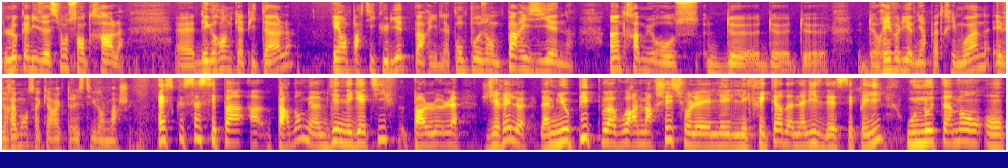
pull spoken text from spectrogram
localisation centrale des grandes capitales et en particulier de Paris. La composante parisienne intramuros de, de, de, Rivoli Avenir Patrimoine est vraiment sa caractéristique dans le marché. Est-ce que ça, c'est pas, pardon, mais un biais négatif par le, la, je dirais, la myopie que peut avoir le marché sur les, critères d'analyse des SCPI, où notamment on,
